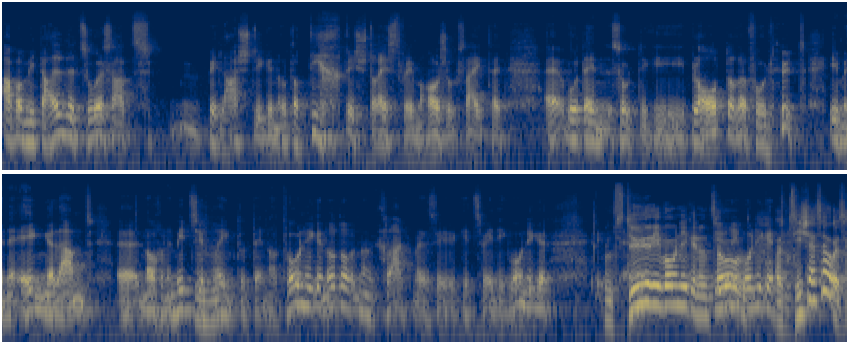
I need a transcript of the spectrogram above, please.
Aber mit allen Zusatzbelastungen oder dichten Stress, wie man auch schon gesagt hat, äh, wo dann solche Blätter von Leuten in einem engen Land äh, nachher mit sich mhm. bringt und dann auch die Wohnungen, oder? Und dann klagt man, es gibt wenig Wohnungen. Und teure Wohnungen und so. Wohnungen. Also, das ist ja so. Also,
